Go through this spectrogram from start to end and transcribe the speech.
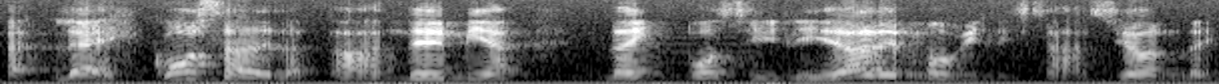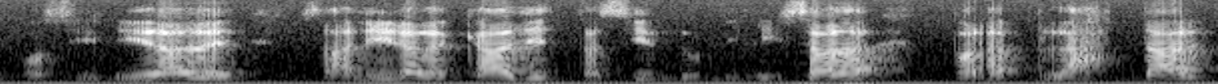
la, la excusa de la pandemia, la imposibilidad de movilización, la imposibilidad de salir a la calle está siendo utilizada para aplastar,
